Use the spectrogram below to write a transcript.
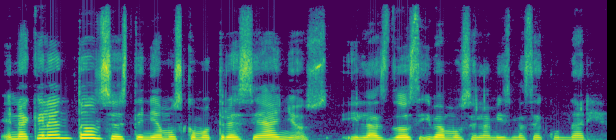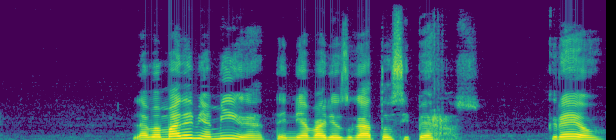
En aquel entonces teníamos como 13 años y las dos íbamos en la misma secundaria. La mamá de mi amiga tenía varios gatos y perros. Creo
